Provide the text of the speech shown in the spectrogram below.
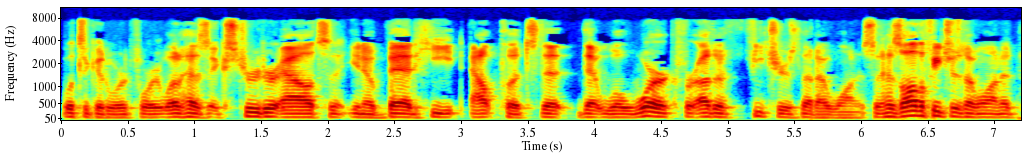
what's a good word for it? Well, it has extruder outs, and you know, bed heat outputs that that will work for other features that I wanted. So it has all the features I wanted.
